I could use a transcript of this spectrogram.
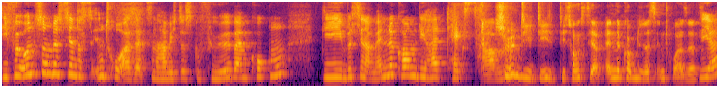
die für uns so ein bisschen das Intro ersetzen, habe ich das Gefühl beim Gucken, die ein bisschen am Ende kommen, die halt Text haben. Schön, die, die, die Songs, die am Ende kommen, die das Intro ersetzen. Ja,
